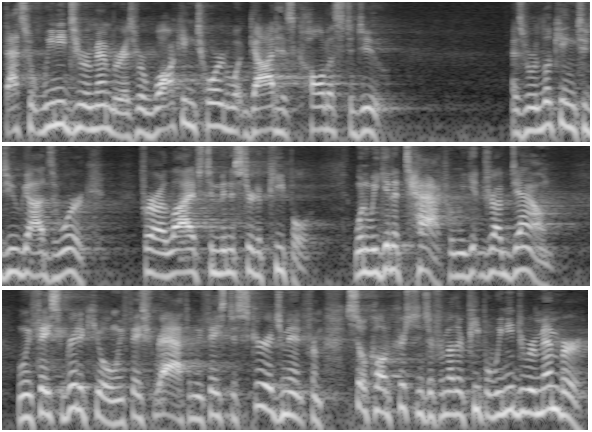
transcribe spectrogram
That's what we need to remember as we're walking toward what God has called us to do as we're looking to do God's work for our lives to minister to people, when we get attacked, when we get drugged down, when we face ridicule, when we face wrath, when we face discouragement from so called Christians or from other people, we need to remember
